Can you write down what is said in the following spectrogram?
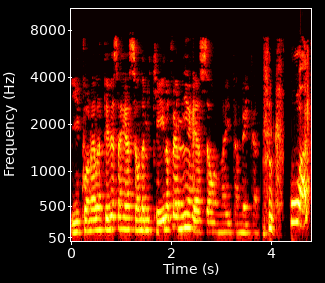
E quando ela teve essa reação da Michaela, foi a minha reação aí também, cara. What?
